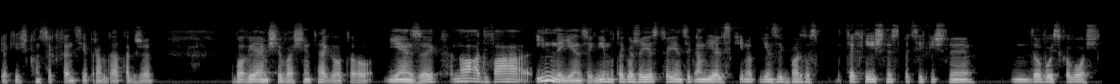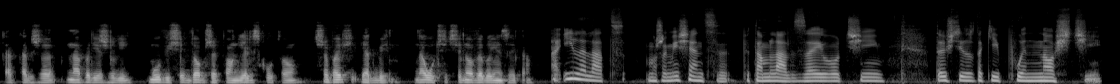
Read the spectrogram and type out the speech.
jakieś konsekwencje, prawda, także obawiałem się właśnie tego, to język, no a dwa, inny język, mimo tego, że jest to język angielski, no język bardzo techniczny, specyficzny do wojskowości, tak, także nawet jeżeli mówi się dobrze po angielsku, to trzeba jakby nauczyć się nowego języka. A ile lat, może miesięcy, pytam lat, zajęło ci dojście do takiej płynności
